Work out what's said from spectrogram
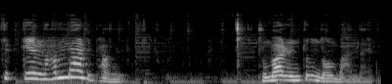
치킨 한 마리 반. 두 마리는 좀 너무 많아요.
